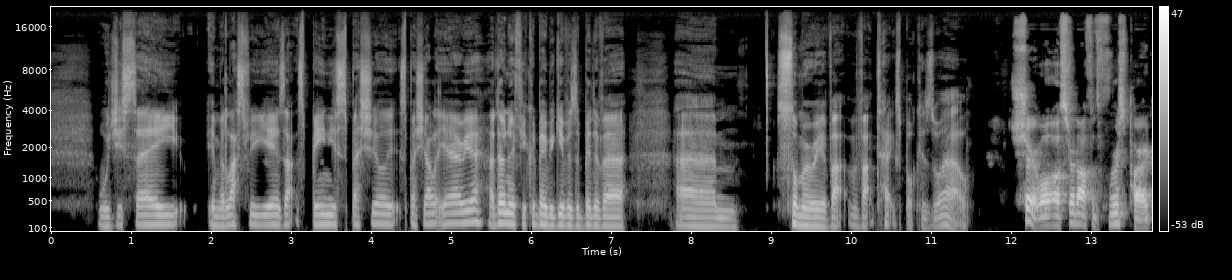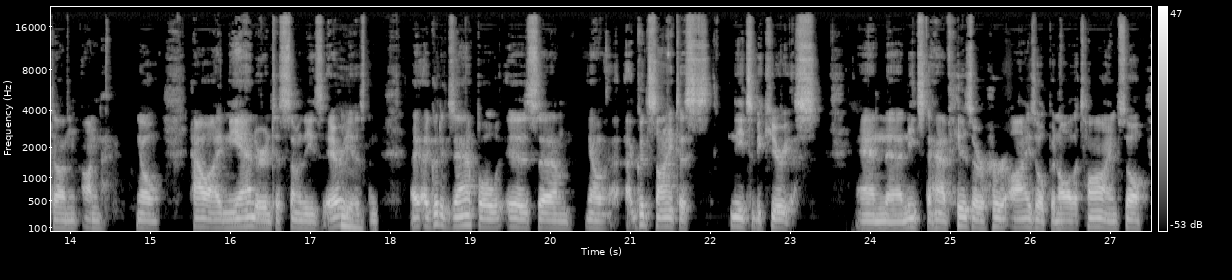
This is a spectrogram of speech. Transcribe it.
would you say in the last few years that's been your special speciality area? I don't know if you could maybe give us a bit of a um, summary of that of that textbook as well. Sure. Well, I'll start off with the first part on on you know how I meander into some of these areas. Mm. And a, a, good example is um, you know a good scientist needs to be curious and uh, needs to have his or her eyes open all the time. So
